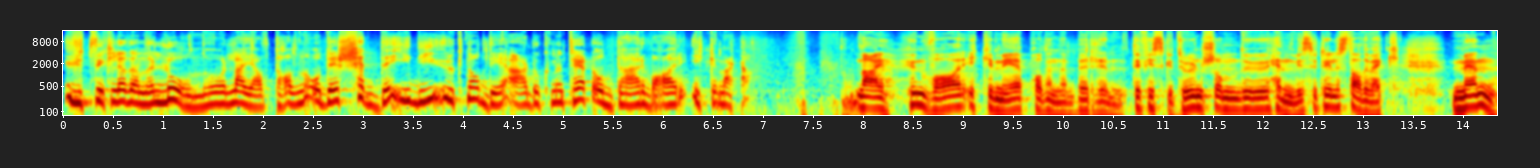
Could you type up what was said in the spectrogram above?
utvikle denne låne- og leieavtalen. Og Det skjedde i de ukene, og det er dokumentert. Og der var ikke Märtha. Nei, hun var ikke med på denne berømte fisketuren som du henviser til stadig vekk. Men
